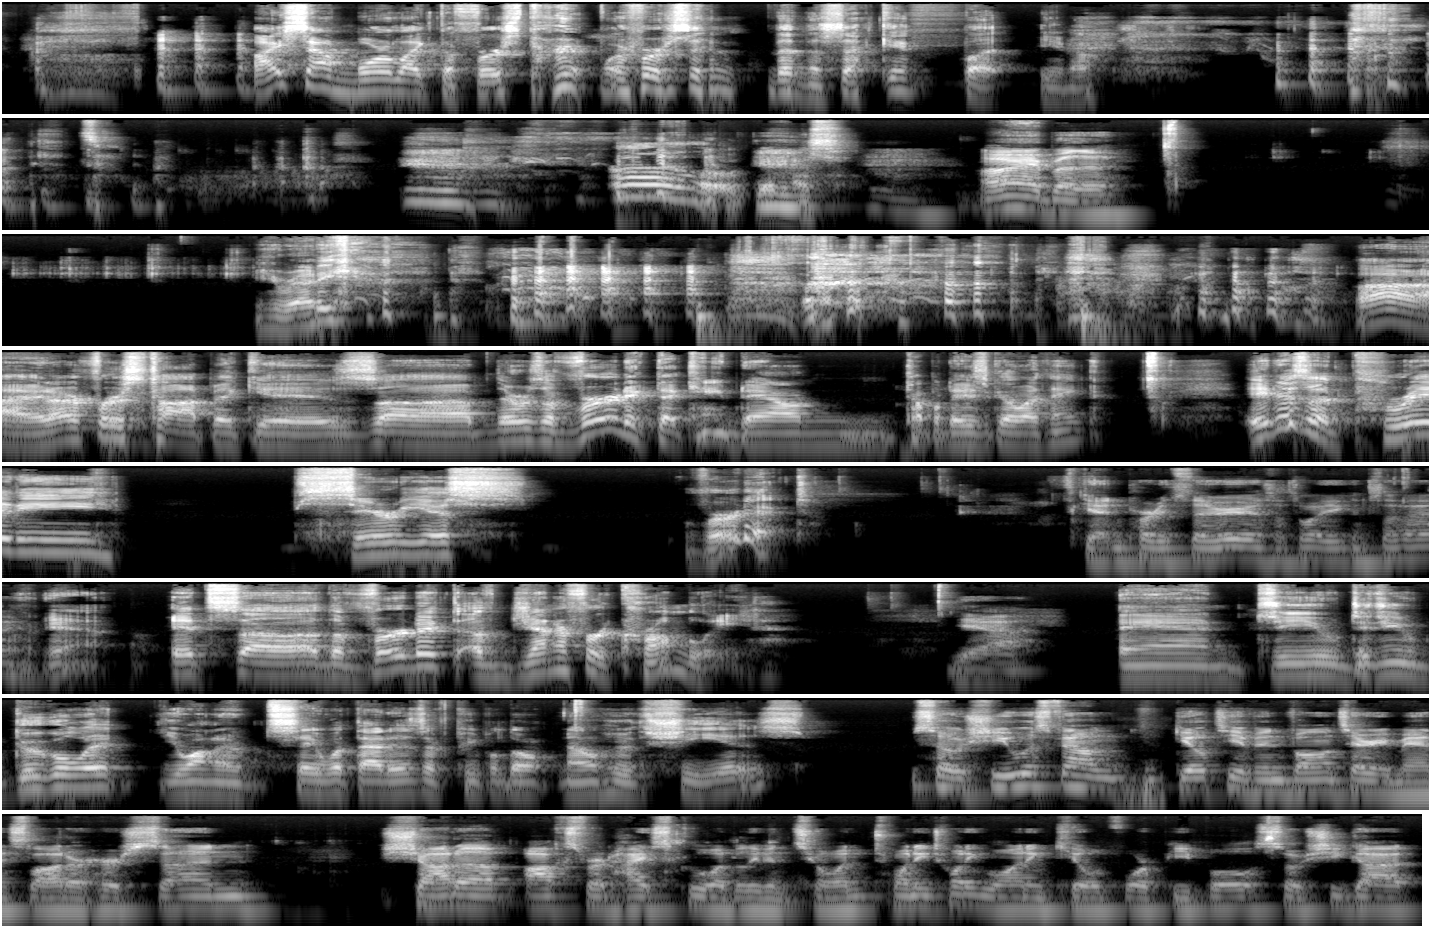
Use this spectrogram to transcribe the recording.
I sound more like the first per- person than the second, but you know. Oh goodness! All right, brother. You ready? All right. Our first topic is uh, there was a verdict that came down a couple days ago. I think it is a pretty serious verdict. It's getting pretty serious. That's what you can say. Yeah. It's uh, the verdict of Jennifer Crumbley. Yeah. And do you did you Google it? You want to say what that is if people don't know who she is? So she was found guilty of involuntary manslaughter. Her son shot up Oxford High School, I believe, in 2021 and killed four people. So she got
